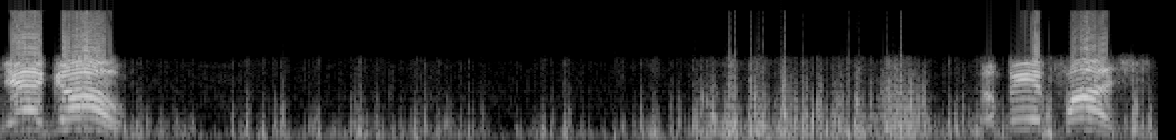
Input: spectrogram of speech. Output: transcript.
Yeah, go! Don't be a fuss.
